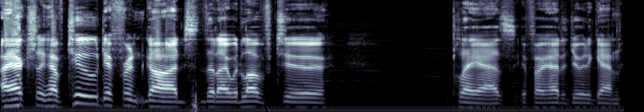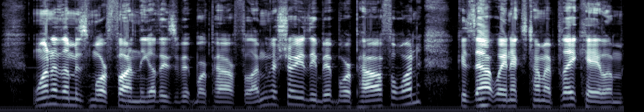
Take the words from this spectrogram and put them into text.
I actually have two different gods that I would love to play as if I had to do it again. One of them is more fun, the other is a bit more powerful. I'm going to show you the bit more powerful one, because that way next time I play Caelum,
